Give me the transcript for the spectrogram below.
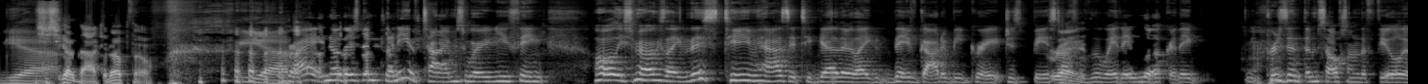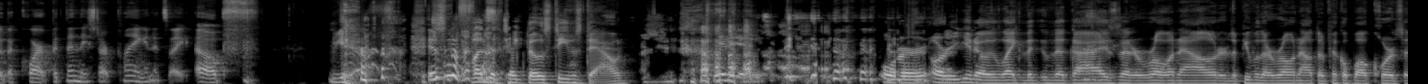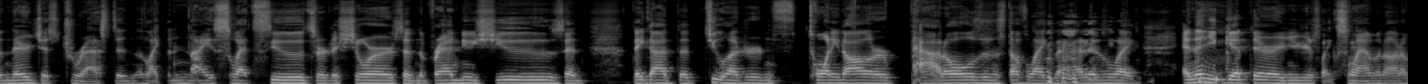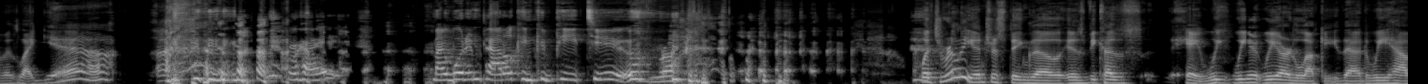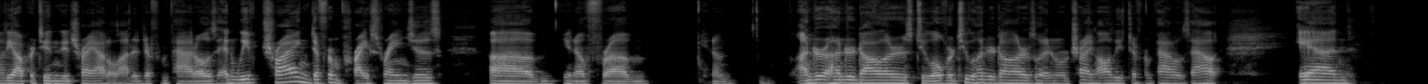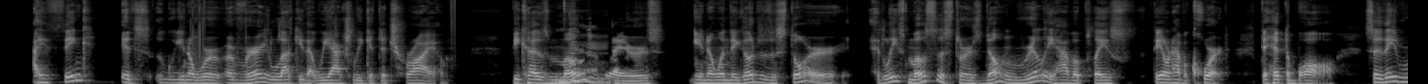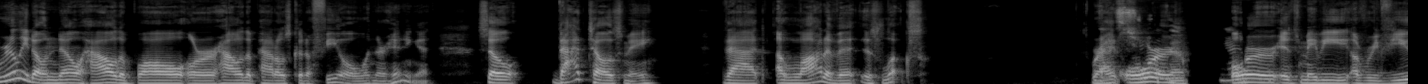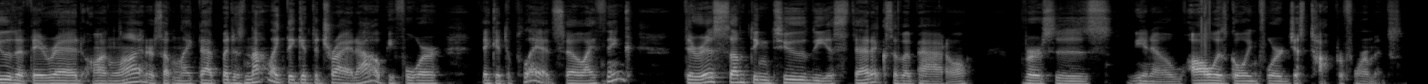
Yeah, it's just you got to back it up though. yeah, right. No, there's been plenty of times where you think holy smokes, like this team has it together. Like they've got to be great just based right. off of the way they look or they mm-hmm. present themselves on the field or the court. But then they start playing and it's like, oh, pff. Yeah. Isn't it fun to take those teams down? It is. or, or you know, like the the guys that are rolling out, or the people that are rolling out the pickleball courts, and they're just dressed in like the nice sweatsuits or the shorts and the brand new shoes, and they got the two hundred and twenty dollar paddles and stuff like that. it's like, and then you get there and you're just like slamming on them. It's like, yeah. right. My wooden paddle can compete too. Right. What's really interesting though is because hey, we we we are lucky that we have the opportunity to try out a lot of different paddles, and we've trying different price ranges. Um, you know, from you know under a hundred dollars to over two hundred dollars when we're trying all these different paddles out. And I think it's you know we're, very lucky that we actually get to try them because most mm-hmm. players you know when they go to the store at least most of the stores don't really have a place they don't have a court to hit the ball so they really don't know how the ball or how the paddle is going to feel when they're hitting it so that tells me that a lot of it is looks right? or yeah. Yeah. or it's maybe a review that they read online or something like that. But it's not like they get to try it out before they get to play it. So I think there is something to the aesthetics of a paddle versus you know always going for just top performance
